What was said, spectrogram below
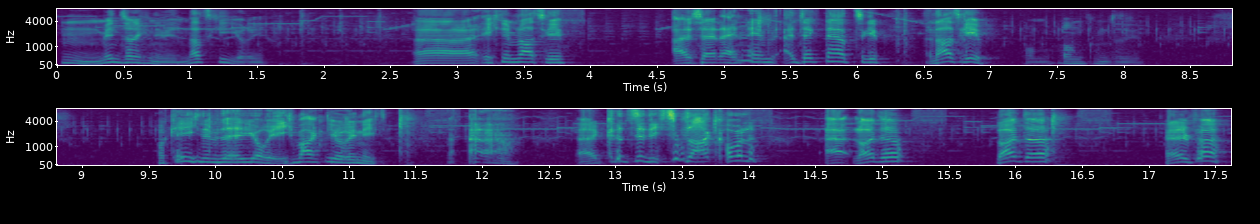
Hm, wen soll ich nehmen? Natsuki, Juri. Äh, ich nehme Natsuki. I said I name, I take Natsuki. Natsuki. Warum, warum kommt das hier? Okay, ich nehme Juri. Ich mag Juri nicht. Äh, könnt ihr nicht zu nahe kommen? Äh, Leute. Leute. Hilfe.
